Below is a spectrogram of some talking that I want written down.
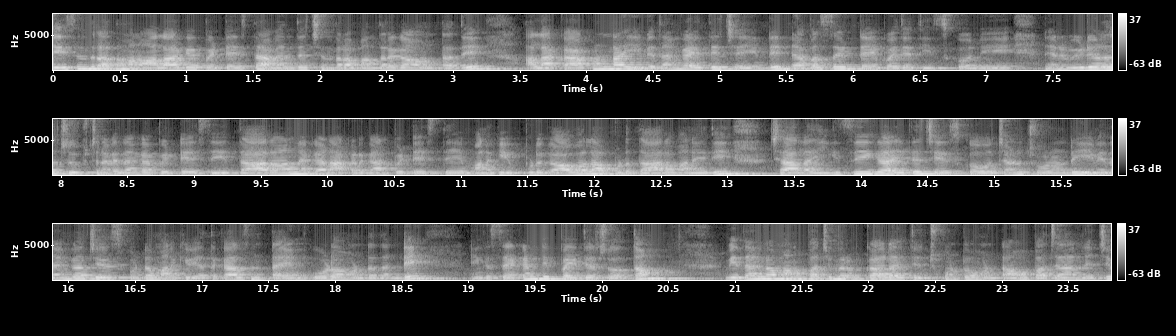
చేసిన తర్వాత మనం అలాగే పెట్టేస్తే అవంతే చిందర బందరగా ఉంటుంది. అలా కాకుండా ఈ విధంగా అయితే చేయండి. డబల్ సైడ్ టైప్ అయితే తీసుకొని నేను వీడియోలో చూపించిన విధంగా పెట్టేసి దారాన్ని కానీ అక్కడ కానీ పెట్టేస్తే మనకి ఎప్పుడు కావాలో అప్పుడు దారం అనేది చాలా ఈజీగా అయితే చేసుకోవచ్చు చూడండి. ఈ విధంగా చేసుకుంటే మనకి వెతకాల్సిన టైం కూడా ఉండదండి. ఇంకా సెకండ్ టిప్ అయితే చూద్దాం. విధంగా మనం పచ్చిమిరపకాయలు అవి తెచ్చుకుంటూ ఉంటాము. బజార్ నుంచి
